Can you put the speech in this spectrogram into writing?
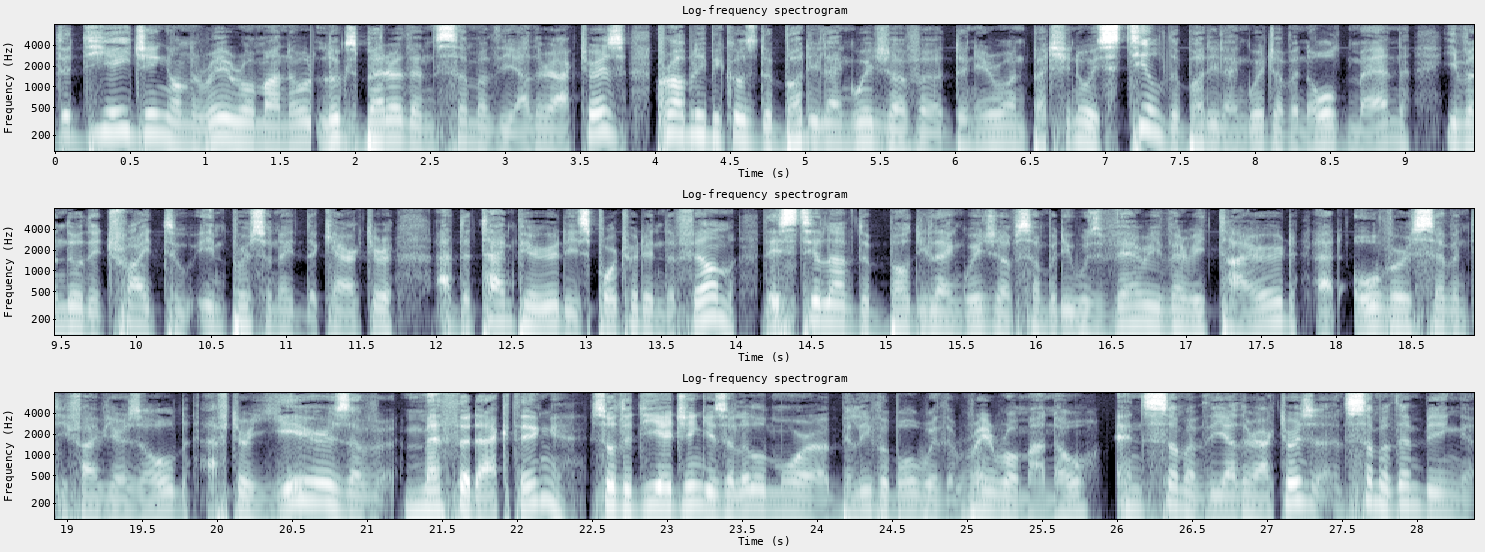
the de-aging on Ray Romano looks better than some of the other actors, probably because the body language of uh, De Niro and Pacino is still the body language of an old man, even though they tried to impersonate the character at the time period he's portrayed in the film. They still have the body language of somebody who's very, very tired at over 75 years old after years of method acting. So the de-aging is a little more believable with Ray Romano and some of the other actors, some of them being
